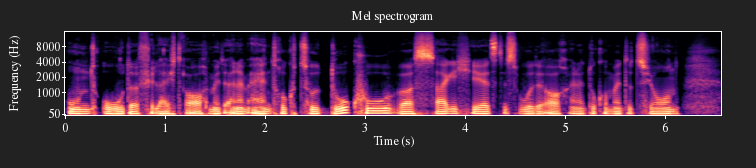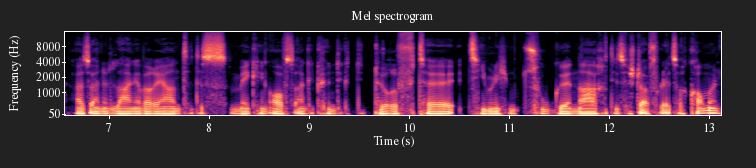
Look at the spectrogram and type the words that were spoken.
und oder vielleicht auch mit einem Eindruck zur Doku. Was sage ich hier jetzt? Es wurde auch eine Dokumentation, also eine lange Variante des Making-ofs angekündigt. Die dürfte ziemlich im Zuge nach dieser Staffel jetzt auch kommen.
